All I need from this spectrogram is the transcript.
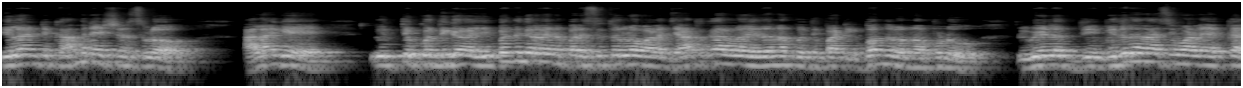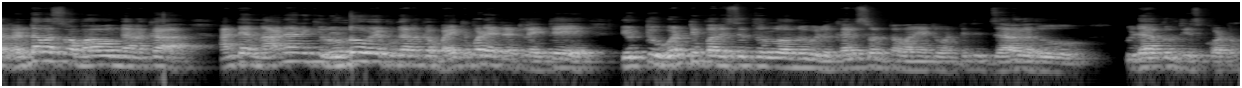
ఇలాంటి కాంబినేషన్స్లో అలాగే కొద్దిగా ఇబ్బందికరమైన పరిస్థితుల్లో వాళ్ళ జాతకాల్లో ఏదైనా కొద్దిపాటి ఇబ్బందులు ఉన్నప్పుడు వీళ్ళ ది- మిథున రాశి వాళ్ళ యొక్క రెండవ స్వభావం గనక అంటే నాణ్యానికి రెండో వైపు గనక బయటపడేటట్లయితే ఎటువంటి పరిస్థితుల్లోనూ వీళ్ళు కలిసి ఉండటం అనేటువంటిది జరగదు. విడాకులు తీసుకోవటం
